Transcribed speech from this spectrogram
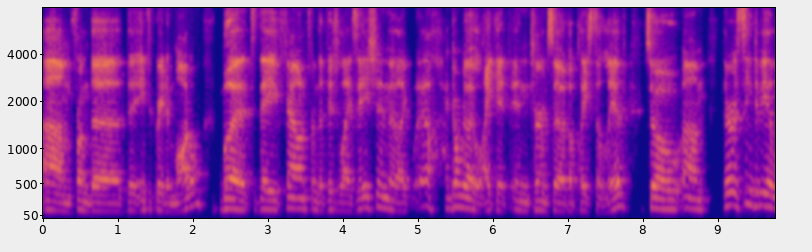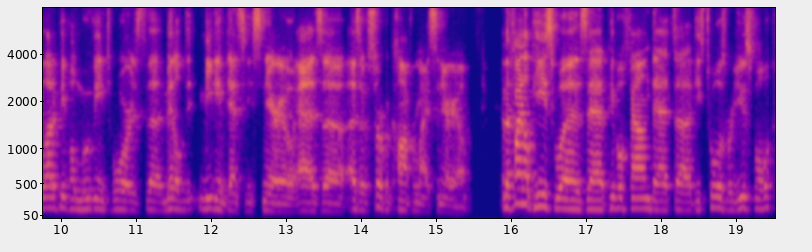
um, from the, the integrated model, but they found from the visualization, they're like, well, I don't really like it in terms of a place to live. So um, there seemed to be a lot of people moving towards the middle medium density scenario as a, as a sort of a compromise scenario. And the final piece was that people found that uh, these tools were useful,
